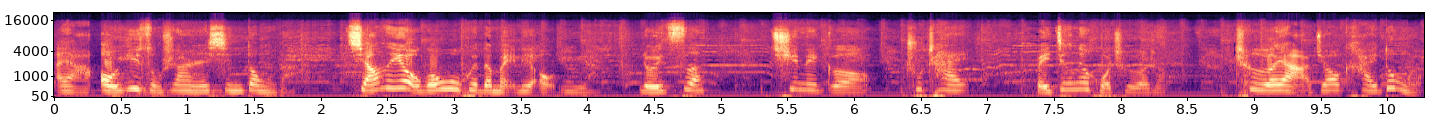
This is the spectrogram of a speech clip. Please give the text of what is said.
哎呀，偶遇总是让人心动的。强子也有过误会的美丽偶遇啊。有一次去那个出差，北京的火车上，车呀就要开动了，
